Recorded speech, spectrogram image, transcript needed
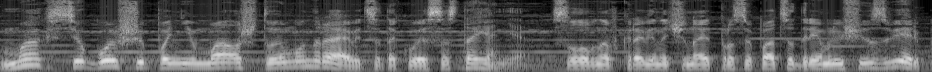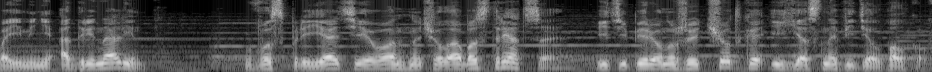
Макс все больше понимал, что ему нравится такое состояние, словно в крови начинает просыпаться дремлющий зверь по имени Адреналин. Восприятие его начало обостряться, и теперь он уже четко и ясно видел волков.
